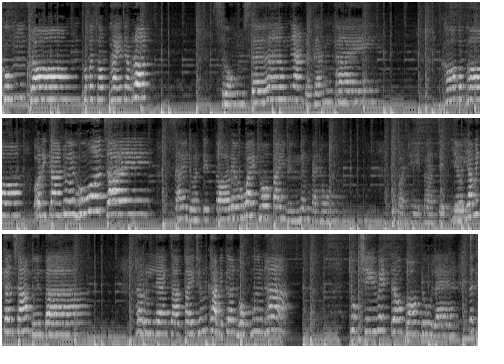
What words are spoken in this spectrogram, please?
คุ้มครองผู้ประสบภัยจากรถ ส่งเสริมงานประกันภัย ขอปภบริการด้วยหัวใจ สายด่วนติดต่อเร็วไว้โทรไปหนึ่งหนึ่งแปดหกอุบัติเหตุบาดเจ็บเยียวยาไม่เกินสามหมื่นบาท ถ้ารุนแรงจากไปถึงขาดไม่เกินหกหมื่นห้าทุกชีวิตเราพร้อมดูแล จะเท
